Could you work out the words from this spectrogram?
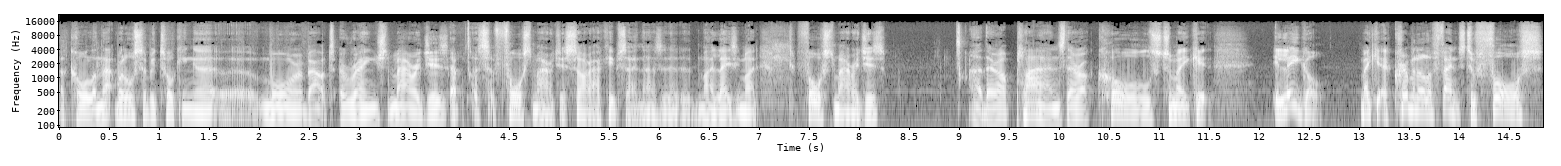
a call on that. We'll also be talking uh, uh, more about arranged marriages, uh, forced marriages. Sorry, I keep saying that. Uh, my lazy mind. Forced marriages. Uh, there are plans. There are calls to make it illegal, make it a criminal offence to force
